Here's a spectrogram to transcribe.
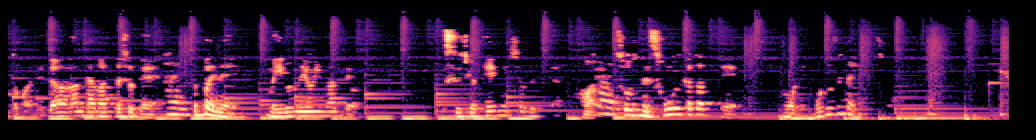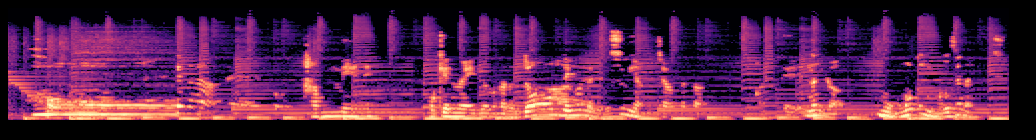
とかでダーンって上がった人で、はい。やっぱりね、まあ、いろんな要因があって、数値が低迷しちゃう時ってはい。はい。そうするとね、そういう方って、もうね、戻せないんですよ。だから、えっ、と、判明ね、保険の営業の方、ドーンって言うんだけど、すぐ辞めちゃう方とかって、なんか、もう元に戻せないんですよ。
